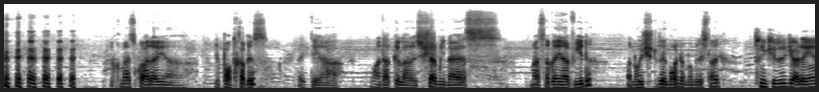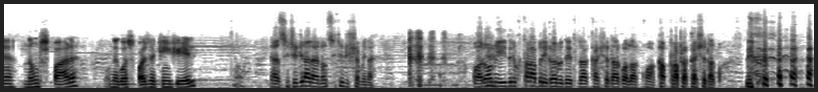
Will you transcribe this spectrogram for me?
e começa com a aranha de ponta cabeça. Aí tem a, uma daquelas chaminés começa a ganhar vida. A Noite do Demônio é o nome da história. O sentido de aranha não dispara, o negócio pode atingir ele. É o sentido de aranha, não o sentido de chaminé. O arame hídrico tá lá brigando dentro da caixa d'água lá com a própria caixa d'água.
